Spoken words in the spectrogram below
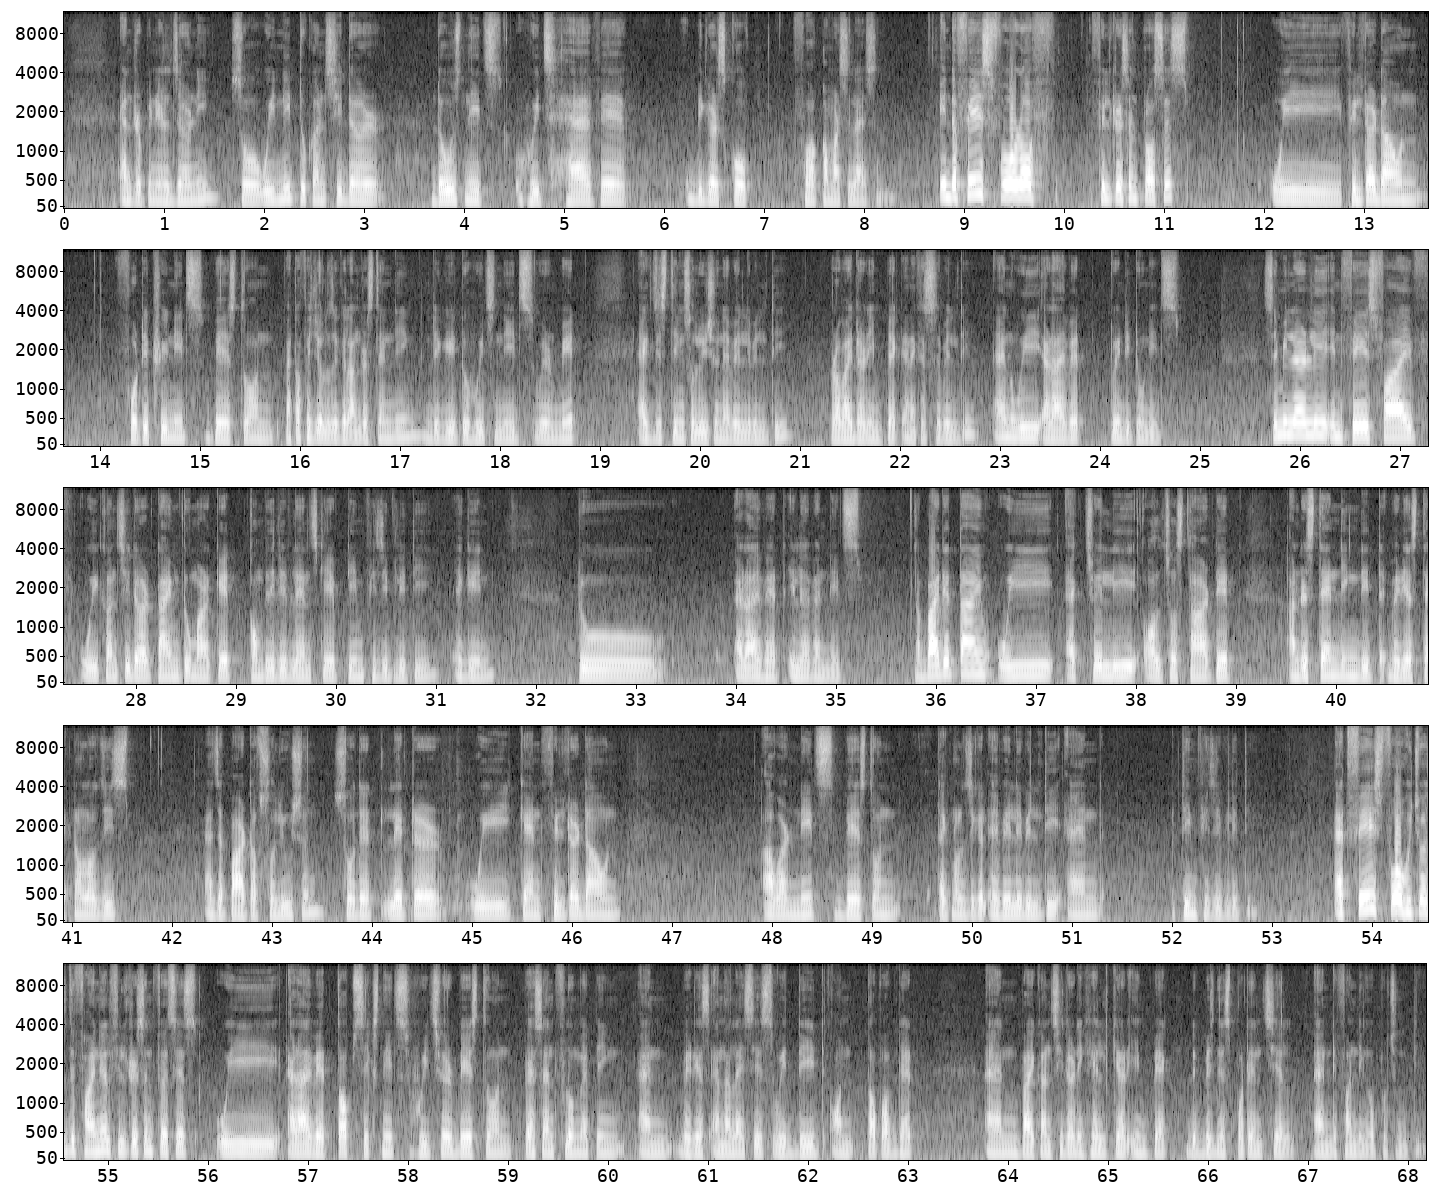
entrepreneurial journey. So, we need to consider those needs which have a bigger scope for commercialization. In the phase 4 of filtration process, we filter down 43 needs based on pathophysiological understanding, degree to which needs were met, existing solution availability, provider impact and accessibility and we arrive at 22 needs. Similarly, in phase 5 we consider time to market, competitive landscape, team feasibility again to arrive at 11 needs. Now, by that time we actually also started understanding the various technologies as a part of solution, so that later we can filter down our needs based on technological availability and team feasibility. At phase 4 which was the final filtration phases, we arrive at top 6 needs which were based on patient flow mapping and various analysis we did on top of that and by considering healthcare impact, the business potential and the funding opportunity.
